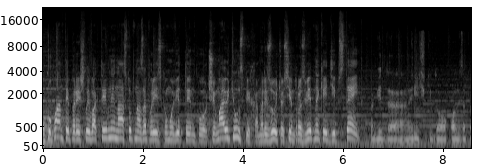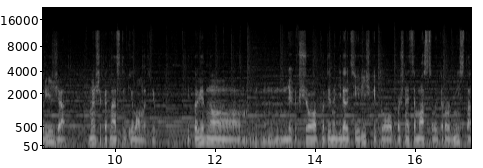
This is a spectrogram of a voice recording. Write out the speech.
Окупанти перейшли в активний наступ на запорізькому відтинку. Чи мають успіх? Аналізують осінтрозвідники Deep State. від е, річки до околи Запоріжжя менше 15 кілометрів. Відповідно, якщо противник дійде до цієї річки, то почнеться масовий терор міста.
